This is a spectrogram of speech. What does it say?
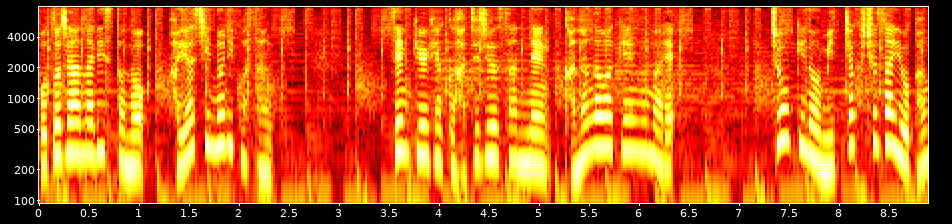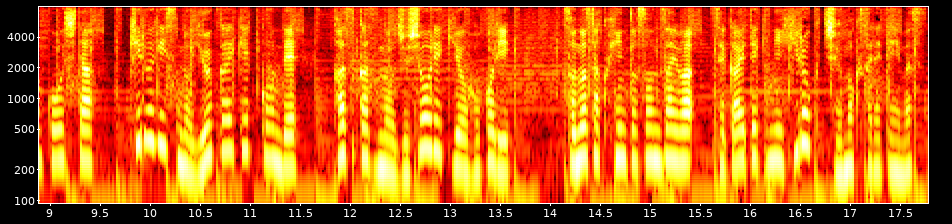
フォトジャーナリストの林典子さん1983年神奈川県生まれ。長期の密着取材を刊行したキルギスの誘拐結婚で数々の受賞歴を誇りその作品と存在は世界的に広く注目されています。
